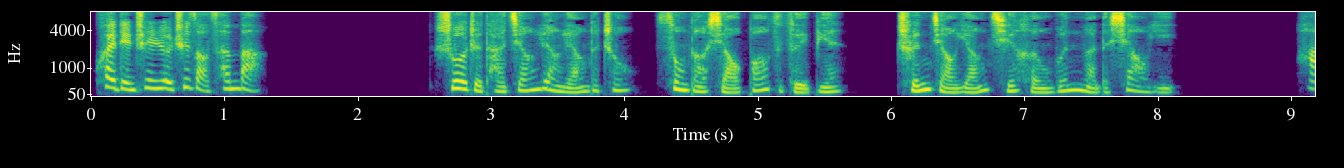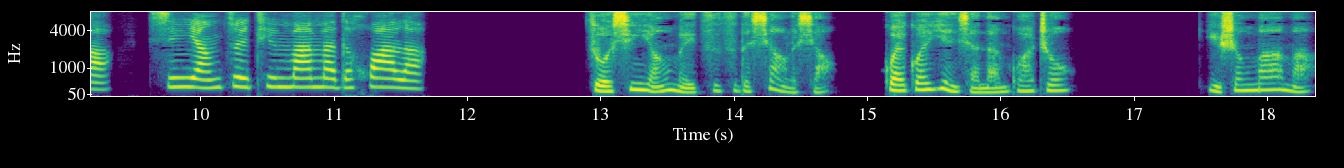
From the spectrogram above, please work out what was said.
快点趁热吃早餐吧。”说着，他将晾凉的粥送到小包子嘴边，唇角扬起很温暖的笑意：“好，新阳最听妈妈的话了。”左新阳美滋滋的笑了笑，乖乖咽下南瓜粥。一声“妈妈”，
